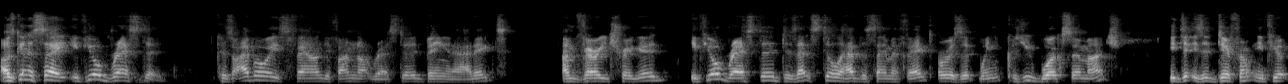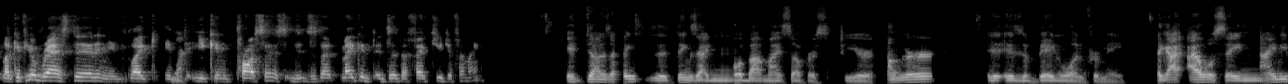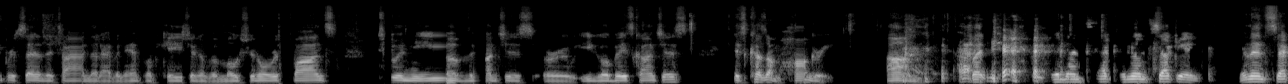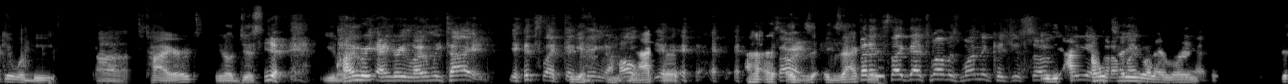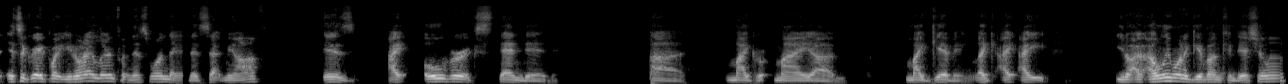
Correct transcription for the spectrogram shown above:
I was going to say, if you're rested, because I've always found if I'm not rested, being an addict, I'm very triggered. If you're rested, does that still have the same effect, or is it when because you work so much? Is it different if you're like if you're rested and you've like it, yeah. you can process? Does that make it? Does it affect you differently? It does. I think the things I know about myself are fear. Hunger is a big one for me. Like I, I will say, ninety percent of the time that I have an amplification of emotional response to a need of the conscious or ego based conscious it's because I'm hungry. Um, but yeah. and then and then second and then second would be uh tired. You know, just yeah, you know, hungry, angry, lonely, tired. It's like the yeah, thing, the whole exactly. Yeah. Sorry, Ex- exactly. But it's like that's what I was wondering because you're so clear. I'll tell you what I learned. Yeah. It's a great point. You know what I learned from this one that, that set me off is I overextended uh my my uh, my giving. Like I, I, you know, I only want to give unconditionally,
